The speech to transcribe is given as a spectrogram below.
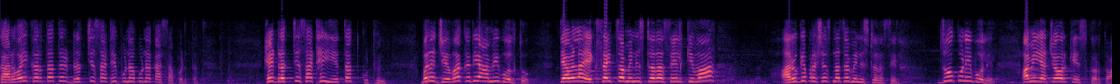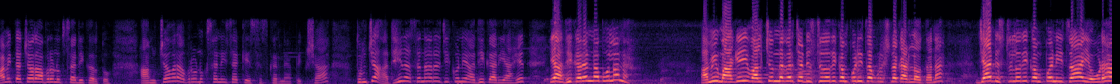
कारवाई करता तर ड्रगचे साठे पुन्हा पुन्हा का सापडतात? हे ड्रगचे साठे येतात कुठून? बरं जेव्हा कधी आम्ही बोलतो त्यावेळेला एक्साईजचा मिनिस्टर असेल किंवा आरोग्य प्रशासनाचा मिनिस्टर असेल जो कोणी बोलेल आम्ही याच्यावर केस करतो. आम्ही त्याच्यावर आब्रू नुकसानी करतो. आमच्यावर आब्रू नुकसानीच्या केसेस करण्यापेक्षा तुमच्या अधीन असणारे जे कोणी अधिकारी आहेत या अधिकाऱ्यांना बोला ना. आम्ही मागेही वालचंद नगरच्या डिस्टिलरी कंपनीचा प्रश्न काढला होता ना. ज्या डिस्टिलरी कंपनीचा एवढा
